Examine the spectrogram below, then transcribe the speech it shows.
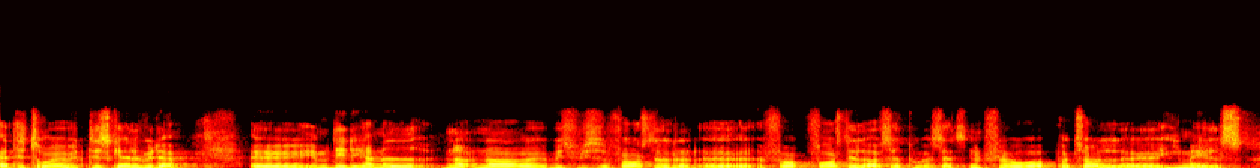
Ja, det tror jeg, det skal vi da. Øh, jamen det er det her med, når, når, hvis vi så forestiller, øh, for, forestiller os, at du har sat sådan en flow op på 12 øh, e-mails,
